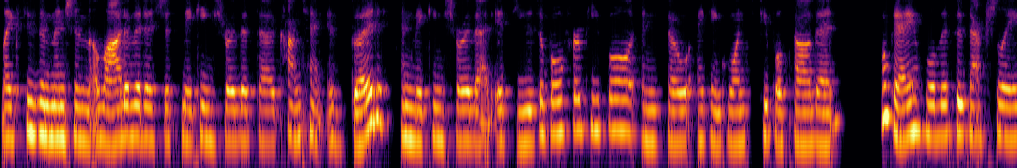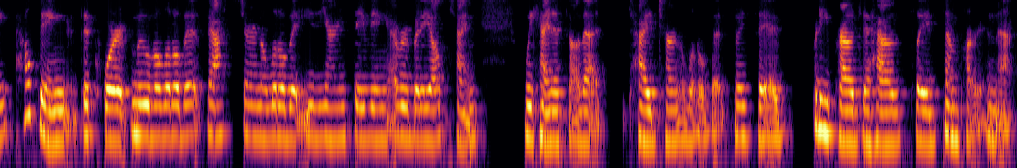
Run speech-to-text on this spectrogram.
like Susan mentioned, a lot of it is just making sure that the content is good and making sure that it's usable for people. And so I think once people saw that, okay, well, this is actually helping the court move a little bit faster and a little bit easier and saving everybody else time, we kind of saw that tide turn a little bit. So I'd say I'm pretty proud to have played some part in that.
